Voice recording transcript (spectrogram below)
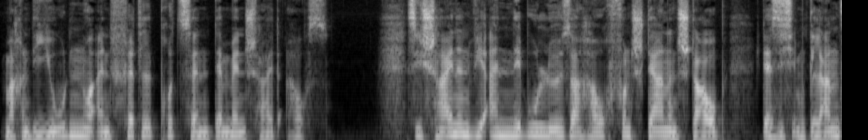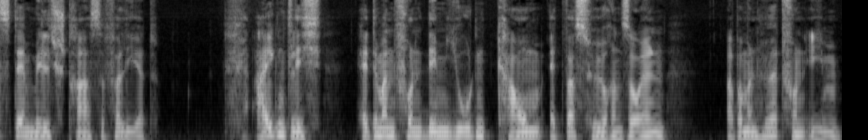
machen die Juden nur ein Viertelprozent der Menschheit aus. Sie scheinen wie ein nebulöser Hauch von Sternenstaub, der sich im Glanz der Milchstraße verliert. Eigentlich hätte man von dem Juden kaum etwas hören sollen, aber man hört von ihm,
